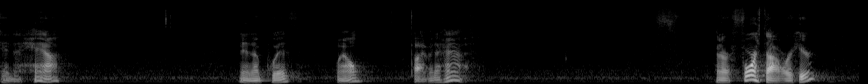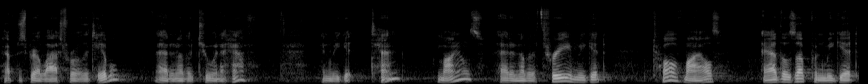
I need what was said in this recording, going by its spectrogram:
and a half, and end up with, well, five and a half. And our fourth hour here happens to be our last row of the table. Add another two and a half, and we get 10 miles. Add another three, and we get 12 miles. Add those up, and we get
